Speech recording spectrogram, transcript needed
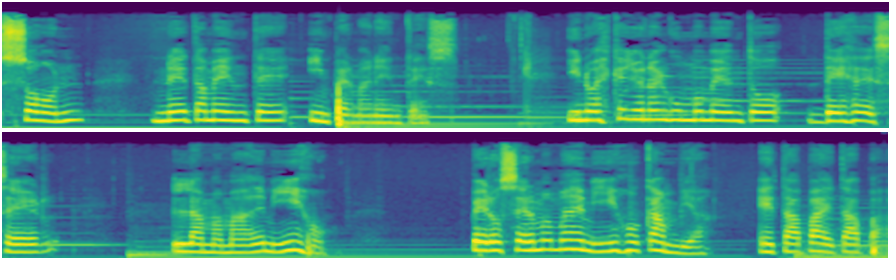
son netamente impermanentes. Y no es que yo en algún momento deje de ser la mamá de mi hijo, Pero ser mamá de mi hijo cambia etapa a etapa.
